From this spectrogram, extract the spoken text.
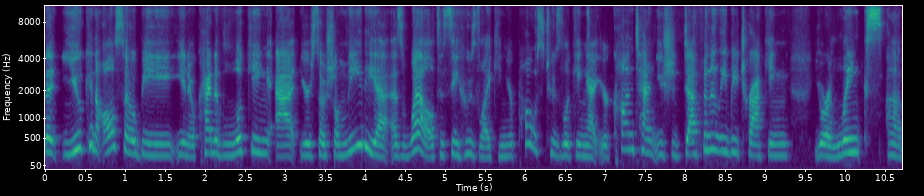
that you can also be, you know, kind of looking at your social media as well to see who's liking your post, who's looking at your content. You should definitely be tracking your links, um,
